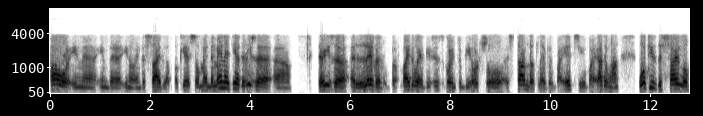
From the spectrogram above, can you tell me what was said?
power in uh, in the you know in the side lobe. Okay, so the main idea there is a uh, there is a, a, level. By the way, this is going to be also a standard level by ETSI, by other one. What is the side lobe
